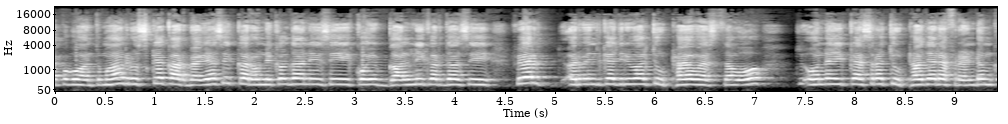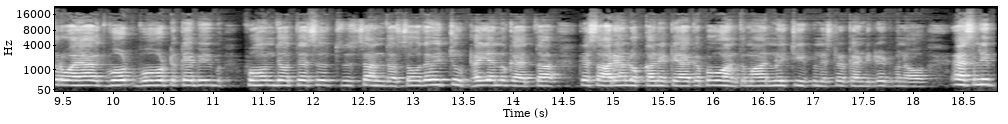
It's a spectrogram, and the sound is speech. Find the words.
ਇਹ ਭਗਵੰਤ ਮਾਨ ਰੁੱਸ ਕੇ ਘਰ ਬਹਿ ਗਿਆ ਸੀ, ਘਰੋਂ ਨਿਕਲਦਾ ਨਹੀਂ ਸੀ, ਕੋਈ ਗੱਲ ਨਹੀਂ ਕਰਦਾ ਸੀ। ਫਿਰ ਅਰਵਿੰਦ ਕੇਜਰੀਵਾਲ ਝੂਠਾ ਹੈ ਵੈਸੇ ਤਾਂ ਉਹ। ਉਹਨੇ ਇੱਕ ਇਸ ਤਰ੍ਹਾਂ ਝੂਠਾ ਜਿਹਾ ਰੈਫਰੈਂਡਮ ਕਰਵਾਇਆ ਵੋਟ ਵੋਟ ਕੇ ਵੀ ਫੋਨ ਦੇ ਉੱਤੇ ਸ- ਤੁਸੀਂ ਸਾਨੂੰ ਦੱਸੋ, ਉਹਦੇ ਵਿੱਚ ਝੂਠਾ ਹੀ ਇਹਨੂੰ ਕਹਿਤਾ ਕਿ ਸਾਰਿਆਂ ਲੋਕਾਂ ਨੇ ਕਿਹਾ ਕਿ ਭਗਵੰਤ ਮਾਨ ਨੂੰ ਹੀ ਚੀਫ ਮਿਨਿਸਟਰ ਕੈਂਡੀਡੇਟ ਬਣਾਓ। ਇਸ ਲਈ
